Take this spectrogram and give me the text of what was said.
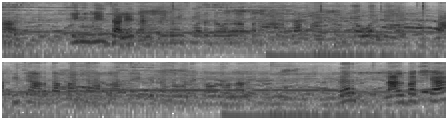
हां तीन वीस झालेत. आणि तीन वीसमध्ये जवळजवळ आपण अर्धा पार्ट तर कव्हर आहे बाकीचा अर्धा पार्ट तर आपला आता एक दीड तासामध्ये कव्हर होणार आहे. तर लालबागच्या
